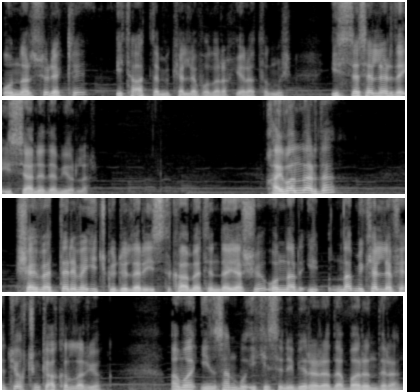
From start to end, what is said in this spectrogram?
Onlar sürekli itaatle mükellef olarak yaratılmış. İsteseler de isyan edemiyorlar. Hayvanlar da şehvetleri ve içgüdüleri istikametinde yaşıyor. Onlar da mükellefiyet yok çünkü akılları yok. Ama insan bu ikisini bir arada barındıran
